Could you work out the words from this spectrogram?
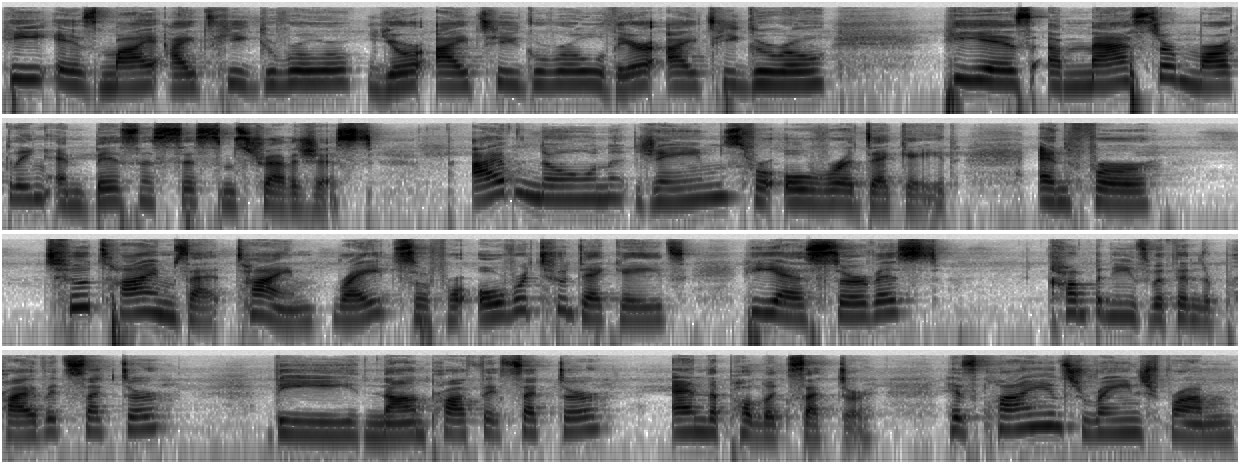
He is my IT guru, your IT guru, their IT guru. He is a master marketing and business system strategist. I've known James for over a decade, and for two times that time, right? So, for over two decades, he has serviced companies within the private sector, the nonprofit sector, and the public sector. His clients range from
